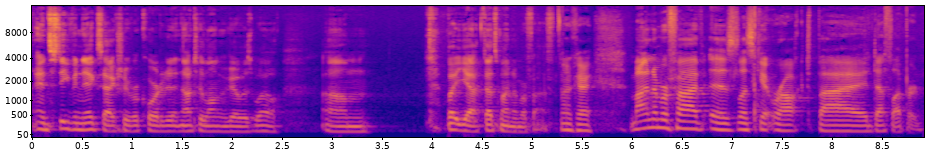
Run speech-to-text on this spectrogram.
and Stevie Nicks actually recorded it not too long ago as well. Um, but yeah, that's my number five. Okay. My number five is Let's Get Rocked by Def Leppard.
